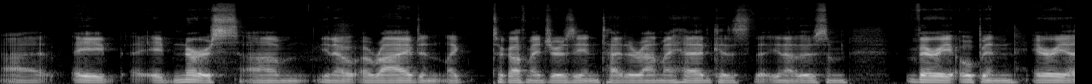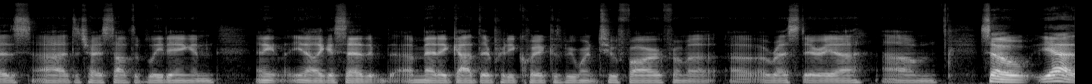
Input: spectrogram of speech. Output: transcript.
uh, a a nurse um, you know arrived and like took off my jersey and tied it around my head because you know there's some very open areas uh, to try to stop the bleeding and and you know like I said a medic got there pretty quick because we weren't too far from a, a, a rest area um, so yeah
